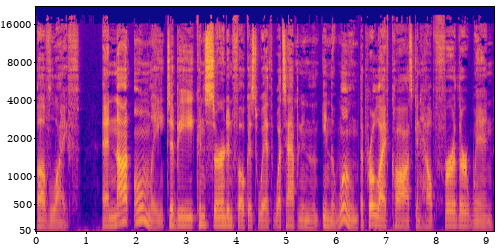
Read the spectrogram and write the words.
of life. And not only to be concerned and focused with what's happening in the, in the womb, the pro life cause can help further win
